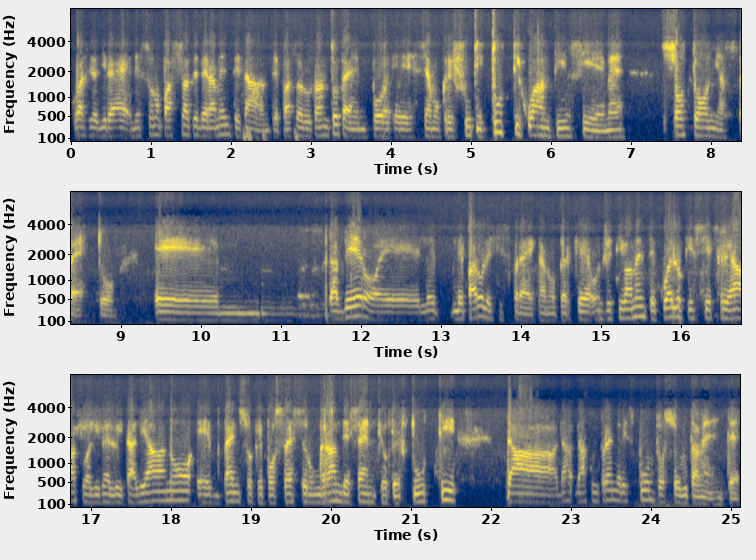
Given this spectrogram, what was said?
quasi da dire eh, ne sono passate veramente tante, è passato tanto tempo e siamo cresciuti tutti quanti insieme sotto ogni aspetto. E, mh, davvero eh, le, le parole si sprecano perché oggettivamente quello che si è creato a livello italiano e penso che possa essere un grande esempio per tutti da, da- da cui prendere spunto assolutamente.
